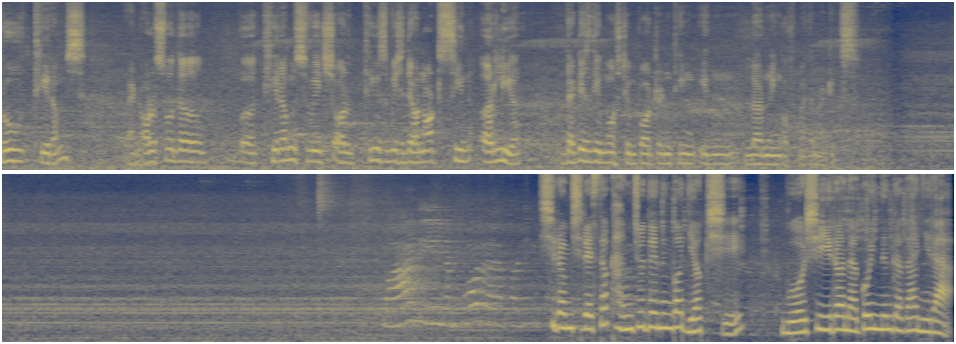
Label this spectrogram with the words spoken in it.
prove theorems and also the uh, theorems which or things which they have not seen earlier that is the most important thing in learning of mathematics 실험실에서 강조되는 것 역시 무엇이 일어나고 있는가가 아니라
